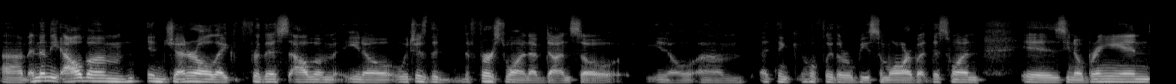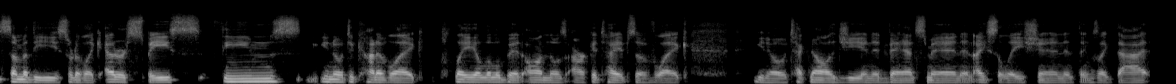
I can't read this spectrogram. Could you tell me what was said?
Um, and then the album in general like for this album you know which is the the first one i've done so you know um, i think hopefully there will be some more but this one is you know bringing in some of the sort of like outer space themes you know to kind of like play a little bit on those archetypes of like you know technology and advancement and isolation and things like that.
